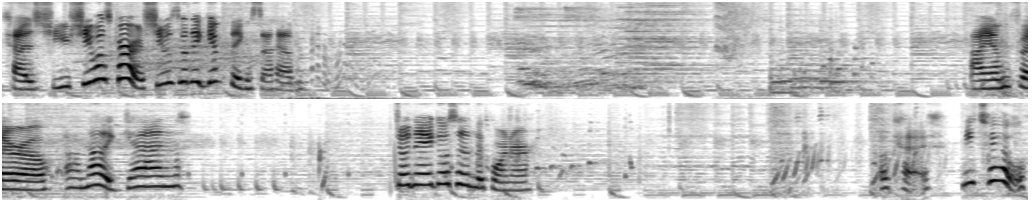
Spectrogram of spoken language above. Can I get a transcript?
Because she, she was cursed. She was to give things to him. I am Pharaoh. Oh, not again. Jonay, go sit in the corner. Okay. Me too.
